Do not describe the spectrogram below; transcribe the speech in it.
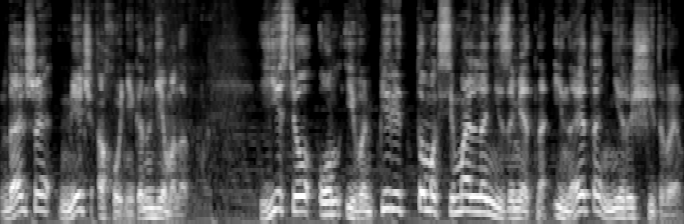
Дальше меч охотника на демонов. Если он и вампирит, то максимально незаметно, и на это не рассчитываем.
